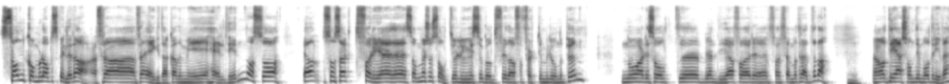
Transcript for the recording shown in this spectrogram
sånn kommer det opp spillere da, fra, fra eget akademi hele tiden. og så ja, som sagt, Forrige sommer så solgte jo Louis og Godfrey da for 40 millioner pund. Nå har de solgt uh, Buendia for, uh, for 35, da. Mm. og det er sånn de må drive.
